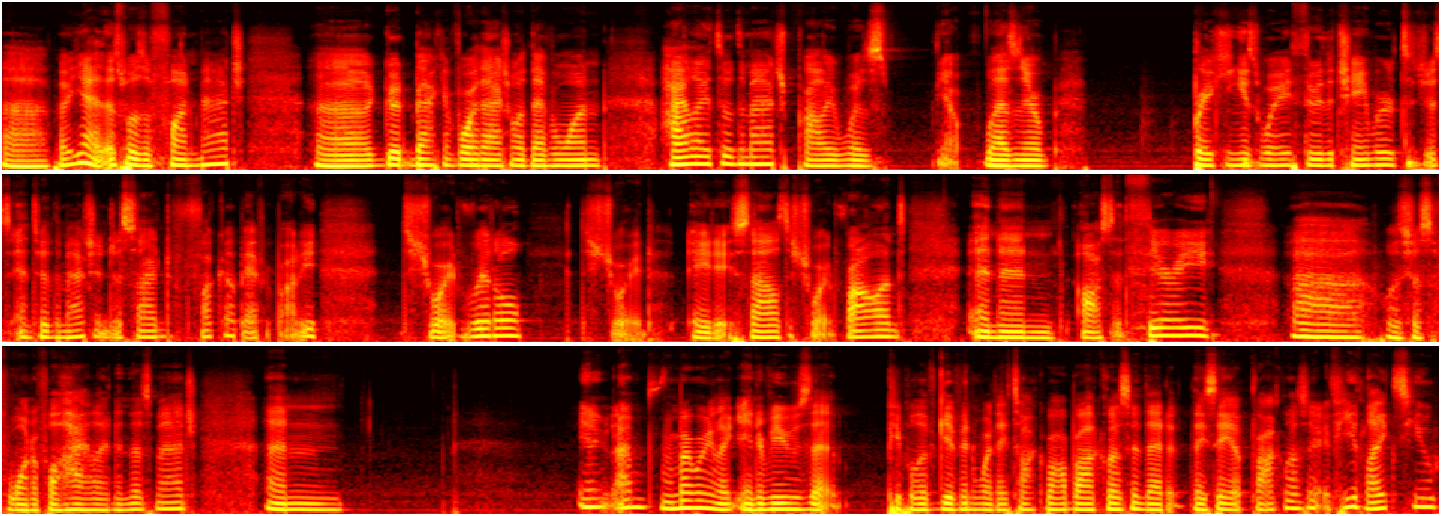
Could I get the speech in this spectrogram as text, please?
Uh, but yeah, this was a fun match. Uh, good back and forth action with everyone. Highlights of the match probably was you know Lesnar breaking his way through the chamber to just enter the match and decide to fuck up everybody. Destroyed Riddle, destroyed AJ Styles, destroyed Rollins, and then Austin Theory uh, was just a wonderful highlight in this match. And you know, I'm remembering like interviews that people have given where they talk about Brock Lesnar that they say Brock Lesnar, if he likes you,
